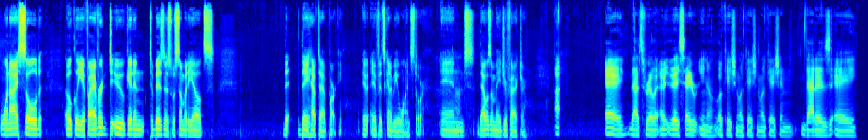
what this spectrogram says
when I sold Oakley, if I ever do get into business with somebody else, th- they have to have parking if, if it's going to be a wine store. And that was a major factor. A, that's really, I mean, they say, you know, location, location, location. That is a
